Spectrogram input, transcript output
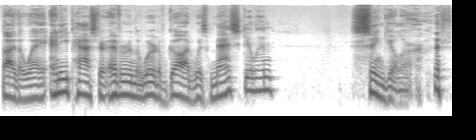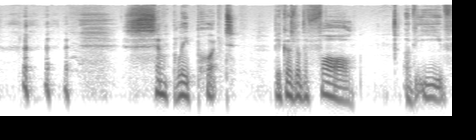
by the way. Any pastor ever in the Word of God was masculine, singular. Simply put, because of the fall of Eve,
